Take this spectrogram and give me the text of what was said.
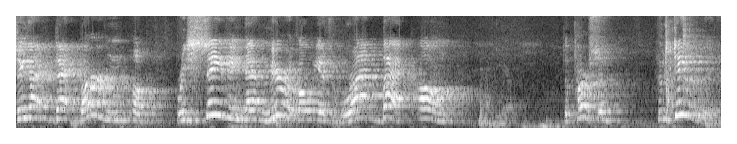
See, that, that burden of receiving that miracle is right back on the person who's dealing with it.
